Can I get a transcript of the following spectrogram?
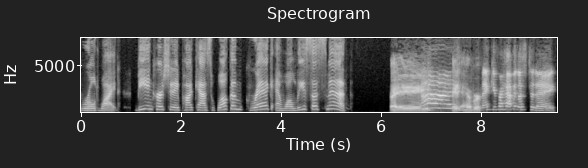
worldwide. Be Encouraged Today podcast. Welcome Greg and Wa'Lisa Smith. Hey. Hi. Hey, Amber. Thank you for having us today.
